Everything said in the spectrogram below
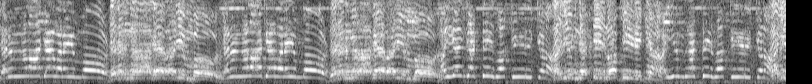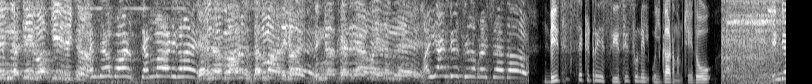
ജനങ്ങളാകെ ഉയരുന്നേ വലയുമ്പോൾ കയ്യും കെട്ടി നോക്കിയിരിക്കണം. കയ്യും കെട്ടി നോക്കിയിരിക്കണം. കയ്യും കെട്ടി നോക്കിയിരിക്കണം. കയ്യും കെട്ടി നോക്കിയിരിക്കണം. എന്തിനാണ് തെമ്മാടികളെ. എന്നെമ്പാടും തെമ്മാടികളെ. നിങ്ങൾക്കെതിരെ ഉയരുന്നേ. ഐ എൻ ഡി സിയുടെ പ്രതിഷേധം. D C C secretary C C Sunil ഉദ്ഘാടനം ചെയ്തു. ഇന്ത്യ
